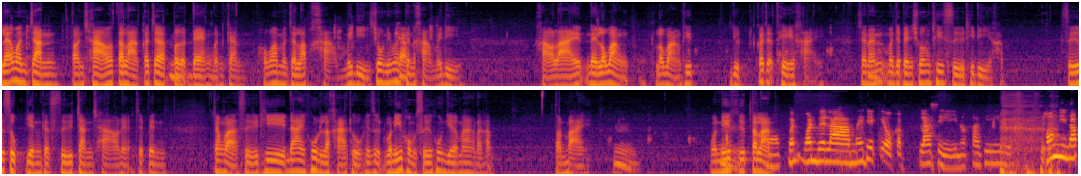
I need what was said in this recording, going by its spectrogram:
และวันจันทร์ตอนเช้าตลาดก็จะเปิดแดงเหมือนกัน เพราะว่ามันจะรับข่าวไม่ดี ช่วงนี้มันครับเป็นข่าวไม่ดี ข่าวร้ายในระหว่างระหว่างที่หยุดก็จะเทขาย ฉะนั้นมันจะเป็นช่วงที่ซื้อที่ดีครับ ซื้อสุกร์เย็นกับซื้อจันทร์เช้าเนี่ยจะเป็นจังหวะซื้อที่ได้หุ้นราคาถูกที่สุด วันนี้ผมซื้อหุ้นเยอะมากนะครับ ตอนบ่ายอืม วันนี้คือตลาดอ๋อวันวันเวลาไม่ได้เกี่ยวกับราศีนะคะพี่ห้องนี้รับ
